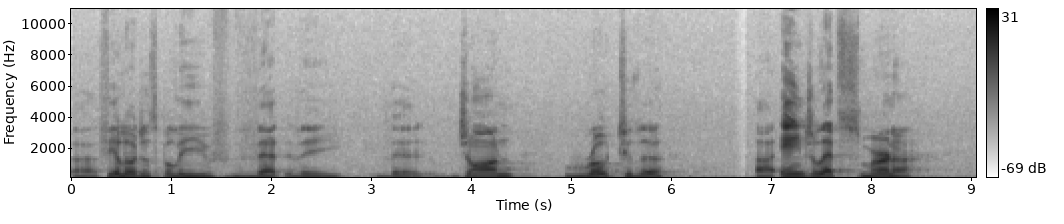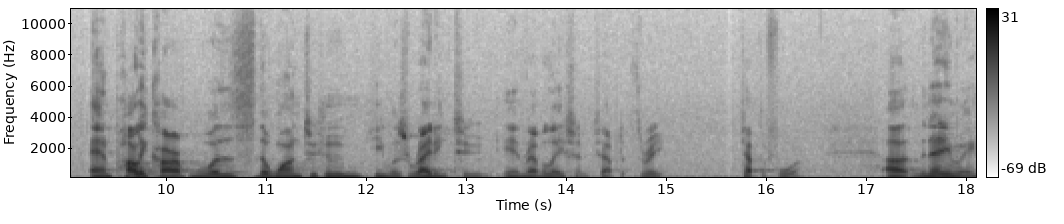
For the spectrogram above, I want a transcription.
uh, theologians believe that the, the John wrote to the uh, angel at Smyrna, and Polycarp was the one to whom he was writing to in Revelation chapter 3, chapter 4. Uh, but anyway,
